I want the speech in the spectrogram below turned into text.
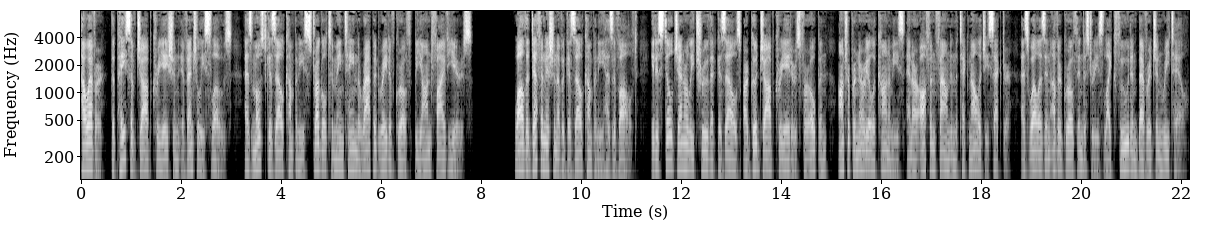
However, the pace of job creation eventually slows, as most gazelle companies struggle to maintain the rapid rate of growth beyond five years. While the definition of a gazelle company has evolved, it is still generally true that gazelles are good job creators for open, entrepreneurial economies and are often found in the technology sector, as well as in other growth industries like food and beverage and retail.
